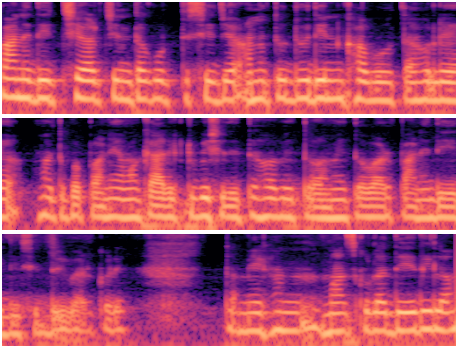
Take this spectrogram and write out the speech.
পানি দিচ্ছি আর চিন্তা করতেছি যে আমি তো দুই দিন খাব, তাহলে হয়তো বা পানি আমাকে আর একটু বেশি দিতে হবে। তো আমি তো আর পানি দিয়ে দিয়েছি দুইবার করে। তো আমি এখন মাছগুলো দিয়ে দিলাম।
